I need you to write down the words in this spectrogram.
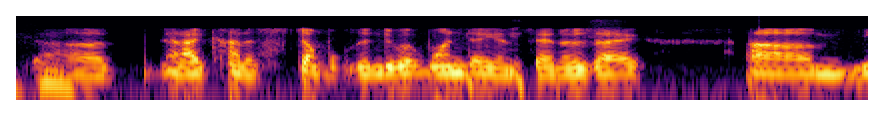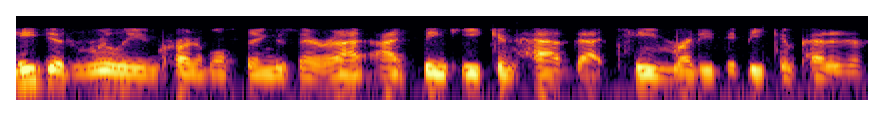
mm-hmm. uh, and I kind of stumbled into it one day in San Jose. Um, he did really incredible things there. And I, I think he can have that team ready to be competitive.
